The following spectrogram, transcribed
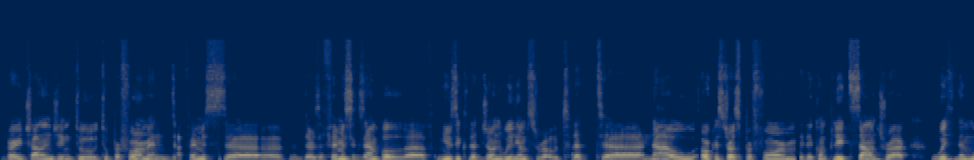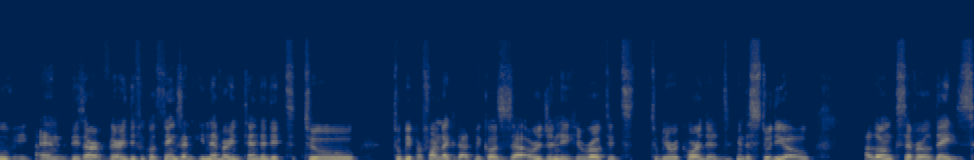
very challenging to to perform. And a famous uh, there's a famous example of music that John Williams wrote that uh, now orchestras perform the complete soundtrack with the movie, and these are very difficult things. And he never intended it to to be performed like that because uh, originally he wrote it to be recorded in the studio along several days.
